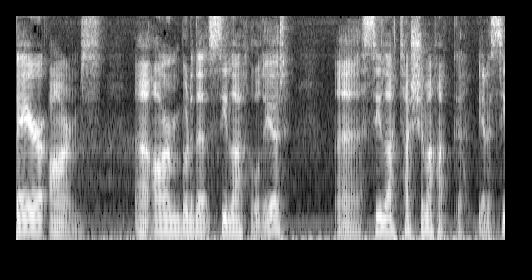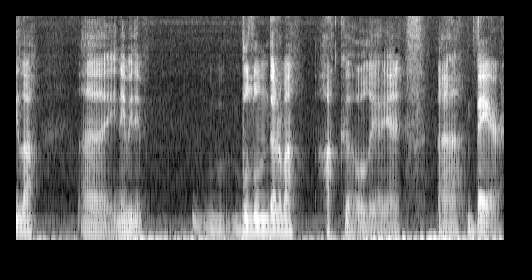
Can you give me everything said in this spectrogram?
bear arms. Uh, arm burada silah oluyor. Uh, silah taşıma hakkı. Ya da silah uh, ne bileyim bulundurma hakkı oluyor yani. Uh, bear.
